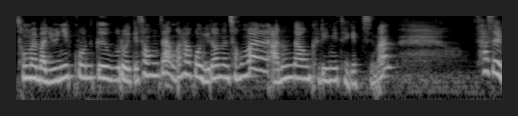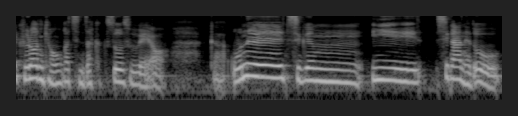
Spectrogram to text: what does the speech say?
정말 막 유니콘급으로 이렇게 성장을 하고 이러면 정말 아름다운 그림이 되겠지만 사실 그런 경우가 진짜 극소수예요. 그러니까 오늘 지금 이 시간에도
